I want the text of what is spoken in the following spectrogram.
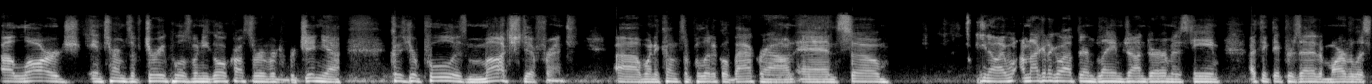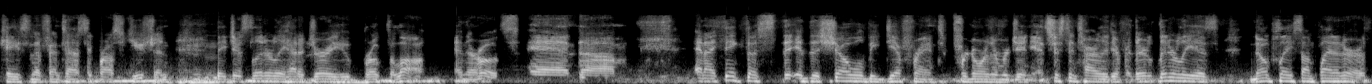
uh, large in terms of jury pools when you go across the river to Virginia, because your pool is much different uh, when it comes to political background, and so you know, I, am not going to go out there and blame John Durham and his team. I think they presented a marvelous case and a fantastic prosecution. Mm-hmm. They just literally had a jury who broke the law and their oaths, and um, and I think this the, the show will be different for Northern Virginia. It's just entirely different. There literally is no place on planet Earth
